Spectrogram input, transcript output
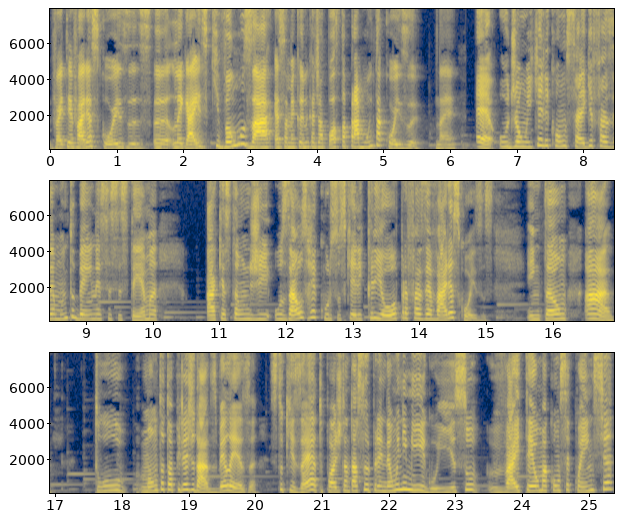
vai ter várias coisas ah, legais que vão usar essa mecânica de aposta pra muita coisa, né? É, o John Wick ele consegue fazer muito bem nesse sistema a questão de usar os recursos que ele criou pra fazer várias coisas. Então, ah, tu monta tua pilha de dados, beleza. Se tu quiser, tu pode tentar surpreender um inimigo e isso vai ter uma consequência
